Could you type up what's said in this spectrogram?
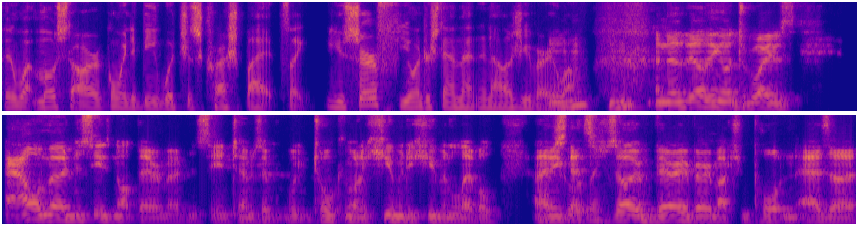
than what most are going to be, which is crushed by it. It's like you surf, you understand that analogy very mm-hmm, well. Mm-hmm. And the other thing I took away is our emergency is not their emergency in terms of talking on a human to human level. And I think that's so very, very much important as a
